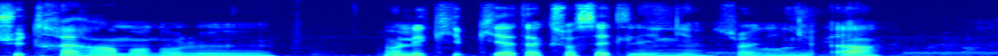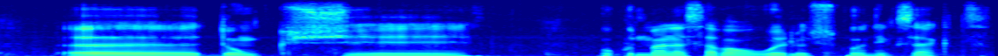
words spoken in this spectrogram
Je suis très rarement dans l'équipe qui attaque sur cette ligne, sur la ligne A. Euh, donc j'ai beaucoup de mal à savoir où est le spawn exact.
